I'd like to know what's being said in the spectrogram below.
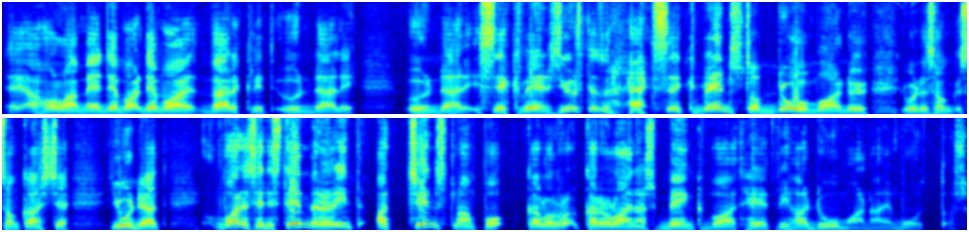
Jag håller med. Det var, det var en verkligt underlig underlig sekvens. Just en sån här sekvens som domaren nu gjorde som, som kanske gjorde att, vare sig det stämmer eller inte, att känslan på Carolinas bänk var att hej, vi har domarna emot oss.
